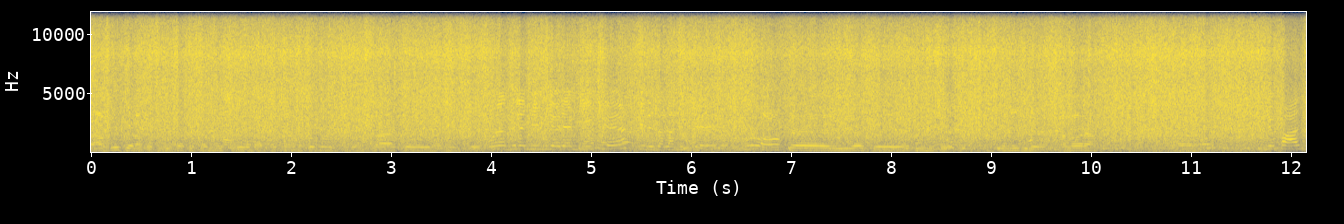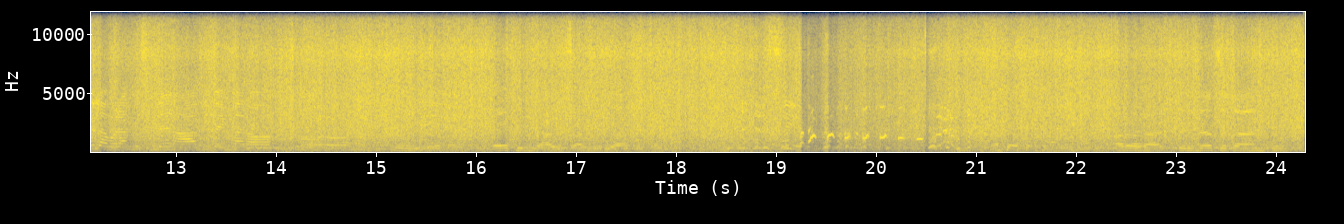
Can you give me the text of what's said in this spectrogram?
Ha avuto la possibilità di conoscere un africano come un fidanzato, un amico? Una delle mie migliori amiche viene dalla Nigeria. Oh, ok, ok, quindi disponibile. Allora, eh, Mio padre lavorando sulle navi va in Marocco. e quindi hai il sangue di Africa. Sì. Allora, ti ringrazio tanto.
